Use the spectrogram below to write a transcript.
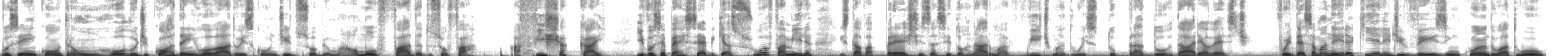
você encontra um rolo de corda enrolado escondido sob uma almofada do sofá. A ficha cai e você percebe que a sua família estava prestes a se tornar uma vítima do estuprador da área leste. Foi dessa maneira que ele de vez em quando atuou.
